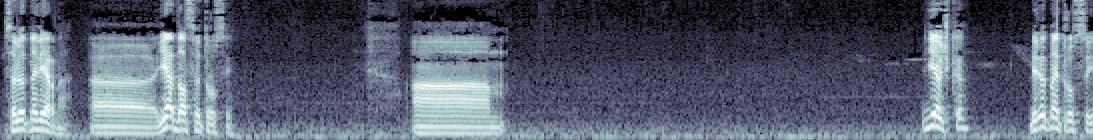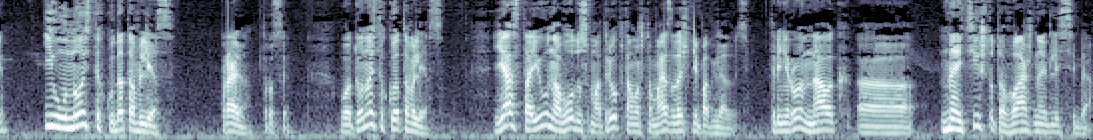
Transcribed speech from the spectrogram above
Абсолютно верно. Э, я отдал свои трусы. Девочка берет мои трусы и уносит их куда-то в лес. Правильно, трусы. Вот, и уносит их куда-то в лес. Я стою, на воду смотрю, потому что моя задача не подглядывать. Тренируем навык э, найти что-то важное для себя.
